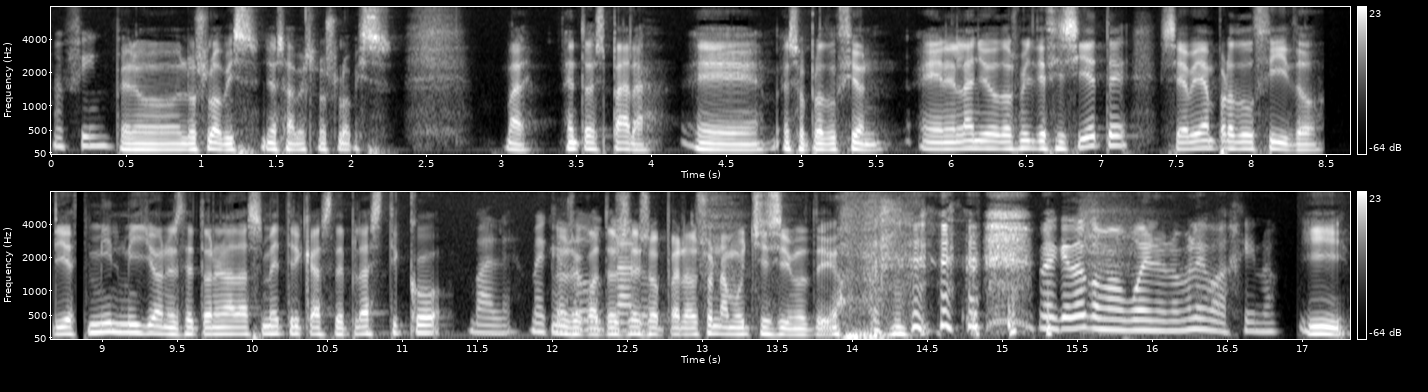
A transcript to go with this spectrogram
En fin. Pero los lobbies, ya sabes, los lobbies. Vale, entonces para eh, eso, producción. En el año 2017 se habían producido 10.000 millones de toneladas métricas de plástico. Vale, me quedo No sé cuánto claro. es eso, pero suena muchísimo, tío. me quedo como, bueno, no me lo imagino. Y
